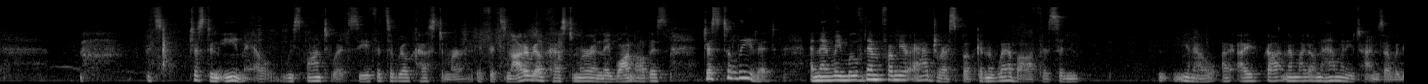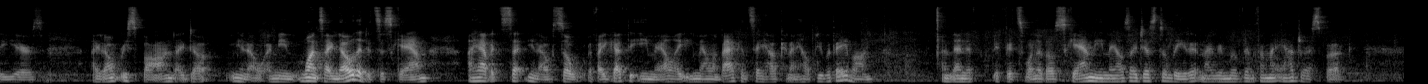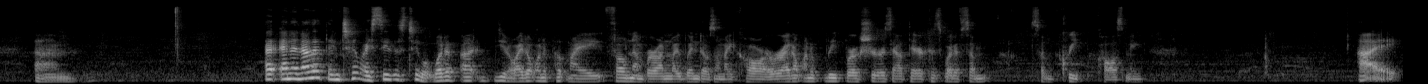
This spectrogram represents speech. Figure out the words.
it's just an email. Respond to it. See if it's a real customer. If it's not a real customer and they want all this, just delete it. And then remove them from your address book in the web office. And, you know, I, I've gotten them I don't know how many times over the years. I don't respond. I don't, you know, I mean, once I know that it's a scam, I have it set, you know, so if I get the email, I email them back and say, how can I help you with Avon? And then if, if it's one of those scam emails, I just delete it and I remove them from my address book. Um, and another thing too, I see this too. What if uh, you know I don't want to put my phone number on my windows on my car, or I don't want to leave brochures out there because what if some some creep calls me? I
